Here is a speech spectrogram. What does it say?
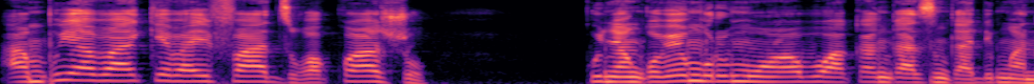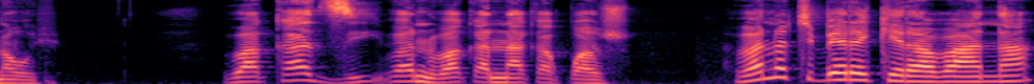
Ambuya vake vaifadzwa kwazvo kunyangove murume wavo akanga asingadi mwana uyu. Vakadzi vanhu vakanaka kwazvo. Vanotiberekera vana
